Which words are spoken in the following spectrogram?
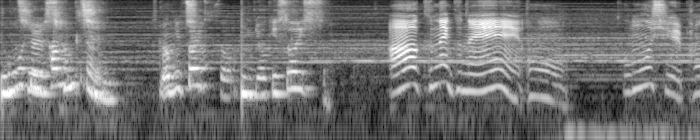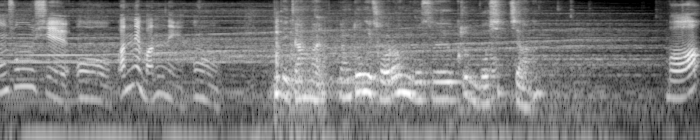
교무실 삼 3층 여기 써있어 응, 여기 써있어 아, 그네, 그네. 어. 교무실, 방송실. 어, 맞네, 맞네. 어. 근데 양말 양동이 저런 모습 좀 멋있지 않아? 뭐?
